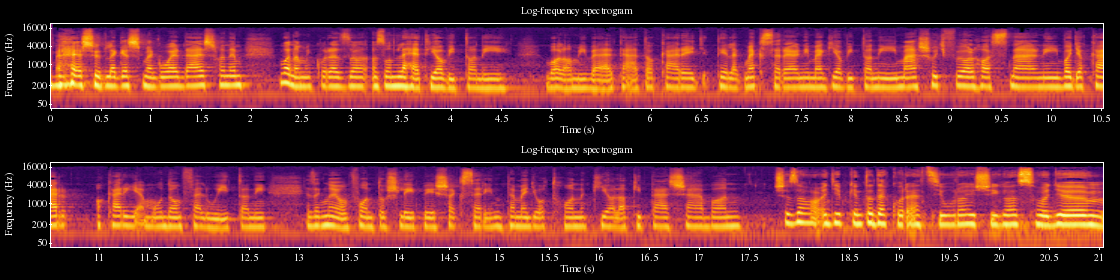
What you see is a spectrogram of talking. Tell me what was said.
elsődleges megoldás, hanem van, amikor azon, azon lehet javítani valamivel, tehát akár egy tényleg megszerelni, megjavítani, máshogy felhasználni, vagy akár akár ilyen módon felújítani. Ezek nagyon fontos lépések szerintem egy otthon kialakításában. És ez a, egyébként a dekorációra is igaz, hogy ö,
